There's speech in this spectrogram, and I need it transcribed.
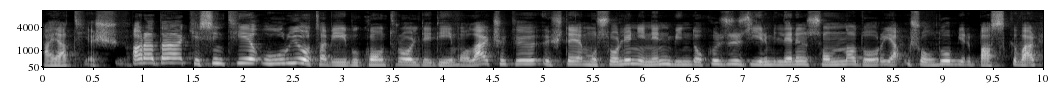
hayat yaşıyor. Arada kesintiye uğruyor tabii bu kontrol dediğim olay. Çünkü işte Mussolini'nin 1920'lerin sonuna doğru yapmış olduğu bir baskı var.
